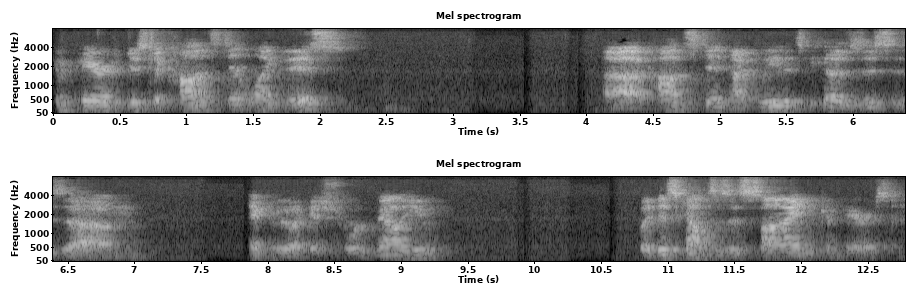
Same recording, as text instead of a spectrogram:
compared to just a constant like this. Uh, constant, I believe it's because this is um, technically like a short value. But this counts as a signed comparison.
